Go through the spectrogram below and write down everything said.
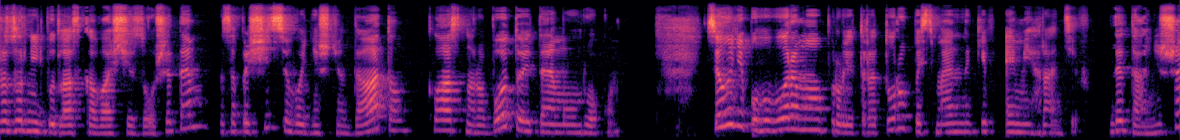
Розгорніть, будь ласка, ваші зошити, запишіть сьогоднішню дату, класну роботу і тему уроку. Сьогодні поговоримо про літературу письменників-емігрантів. Детальніше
